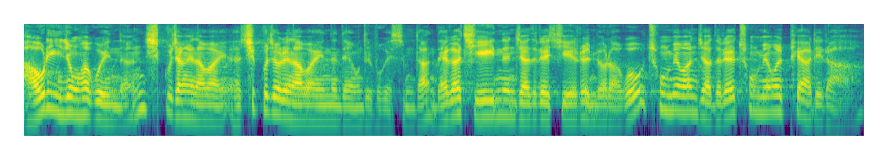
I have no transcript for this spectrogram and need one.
바울이 인용하고 있는 19장에 나와 19절에 나와 있는 내용들 보겠습니다. 내가 지혜 있는 자들의 지혜를 멸하고 총명한 자들의 총명을 폐하리라.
